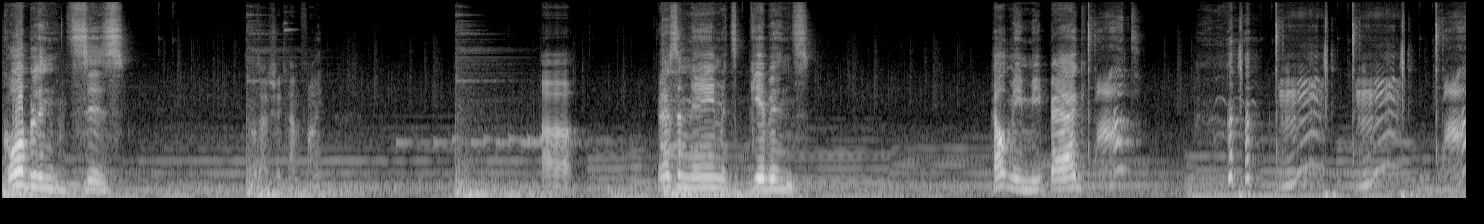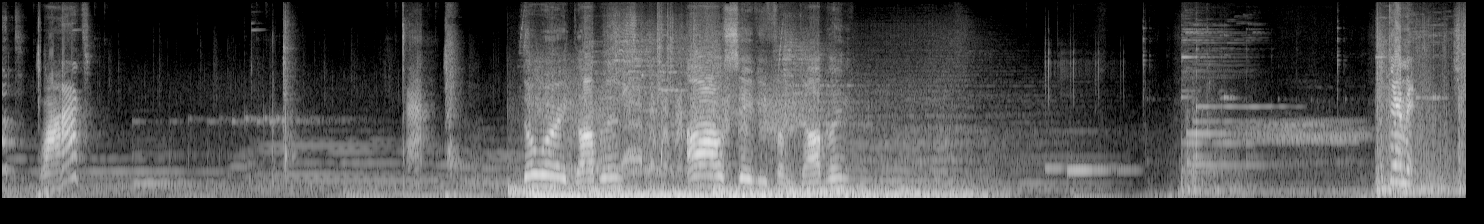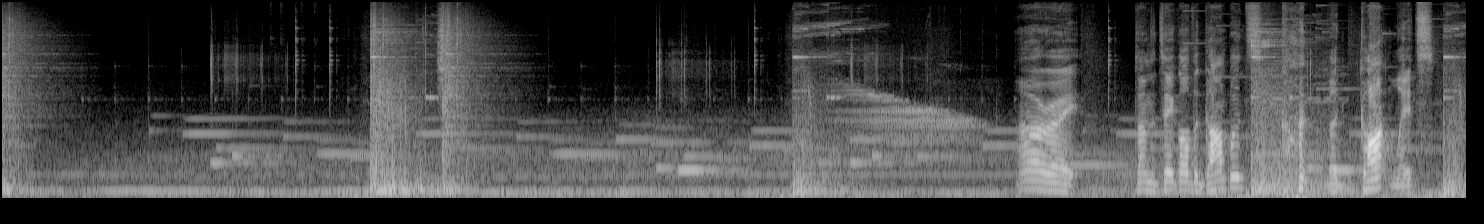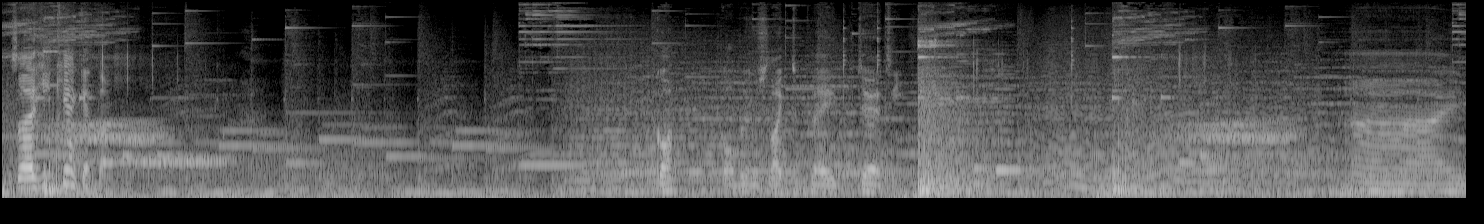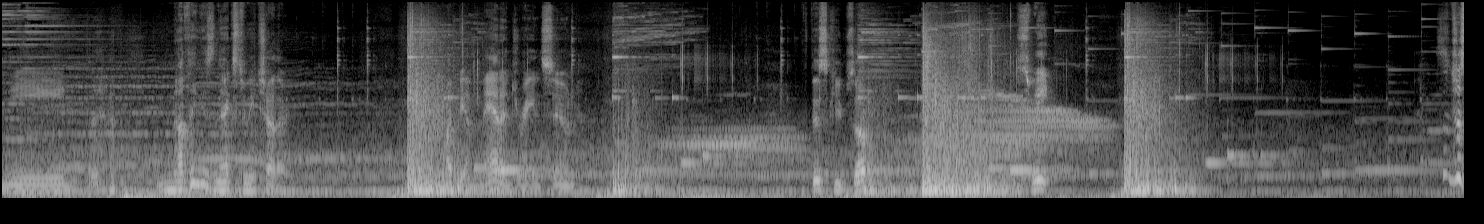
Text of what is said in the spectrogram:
Goblins is. That was actually kind of funny. Uh, it has a name. It's Gibbons. Help me, meatbag. What? What? What? Don't worry, Goblin. I'll save you from Goblin. Time to take all the gauntlets, the gauntlets, so that he can't get them. Go goblins like to play dirty. I need... Nothing is next to each other. Might be a mana drain soon. If this keeps up. Sweet.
